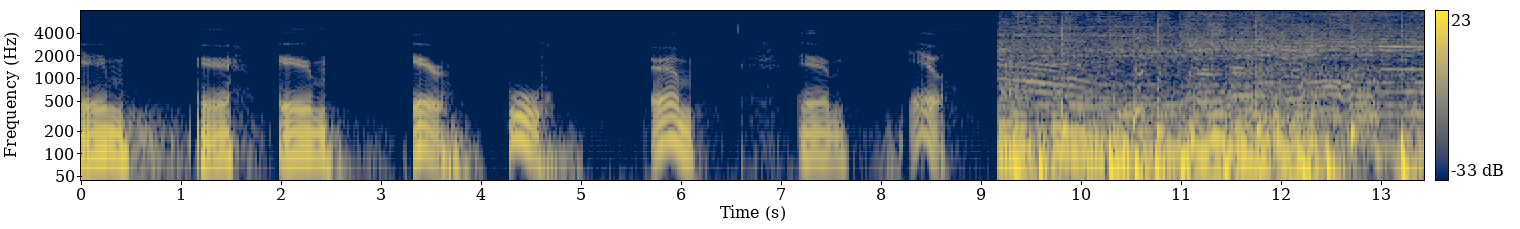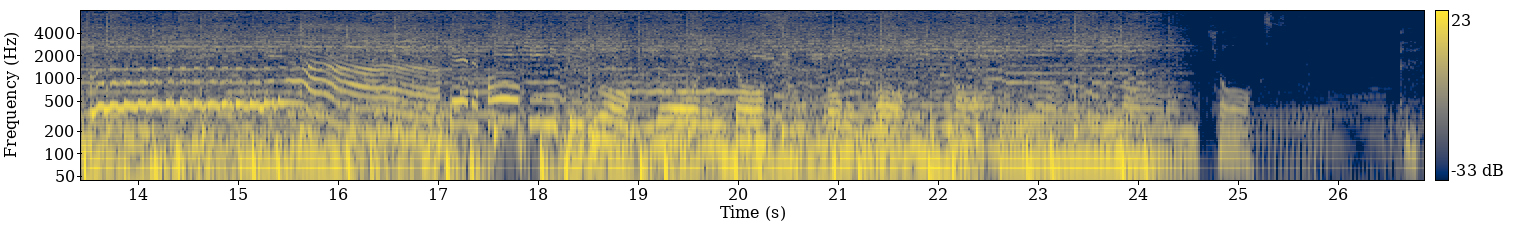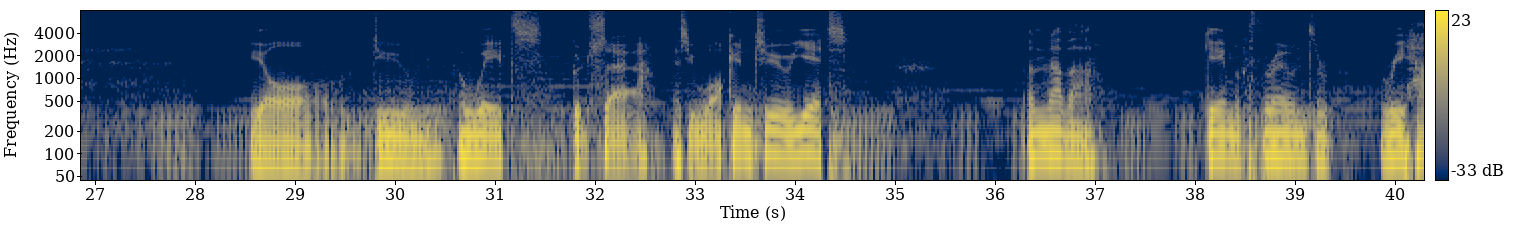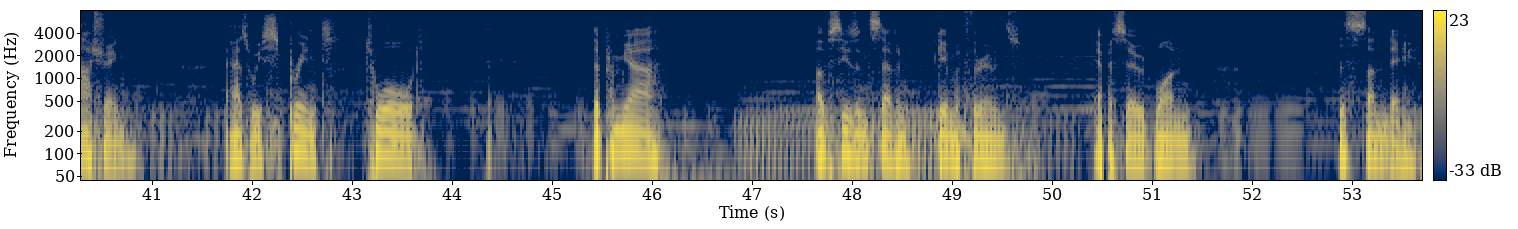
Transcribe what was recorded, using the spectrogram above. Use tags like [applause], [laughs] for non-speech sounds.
Um, er, um, er, ooh, um, um, ew. Fede folk in i flyttvår, Morgendorf, Morgendorf, Morgendorf. Your doom awaits, good sir, as you walk into yet another Game of Thrones rehashing as we sprint toward the premiere of season 7 Game of Thrones episode 1 this Sunday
